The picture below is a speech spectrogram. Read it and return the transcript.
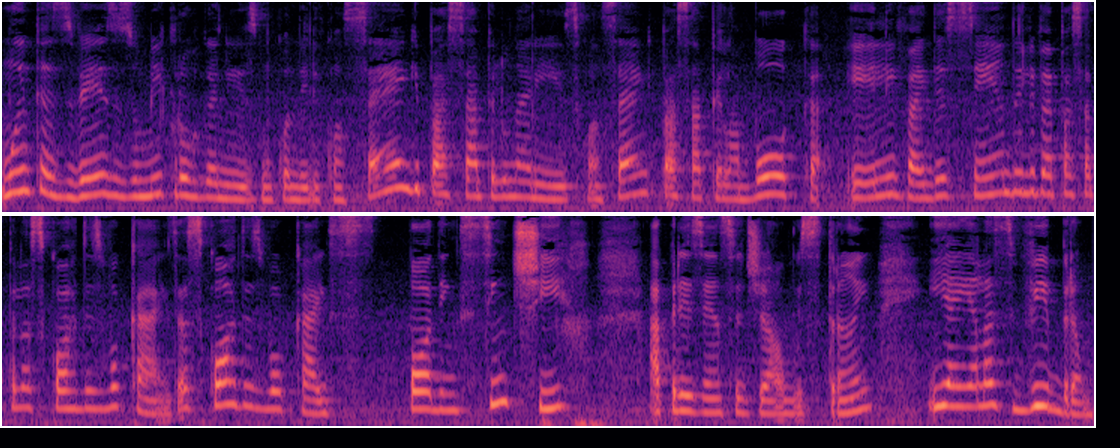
Muitas vezes o microorganismo, quando ele consegue passar pelo nariz, consegue passar pela boca, ele vai descendo, ele vai passar pelas cordas vocais. As cordas vocais podem sentir a presença de algo estranho e aí elas vibram.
